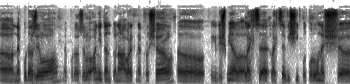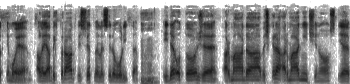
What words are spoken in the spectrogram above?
E, nepodařilo, nepodařilo, ani tento návrh neprošel, e, i když měl lehce, lehce vyšší podporu než e, ty moje. Ale já bych to rád vysvětlil, jestli dovolíte. Uh-huh. Jde o to, že armáda, veškerá armádní činnost je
